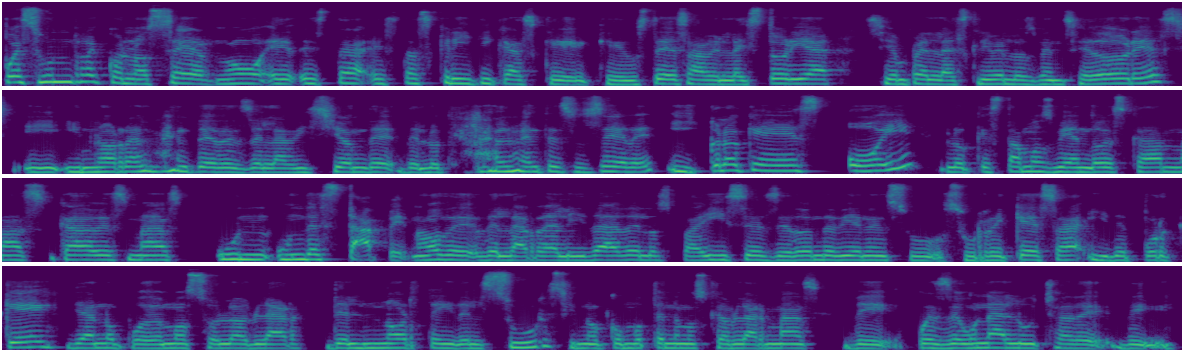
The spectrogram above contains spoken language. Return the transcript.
pues un reconocer, ¿no? E, esta, estas críticas que, que, ustedes saben, la historia siempre la escriben los vencedores y, y no realmente desde la visión de, de, lo que realmente sucede y creo que es hoy lo que estamos viendo es cada, más, cada vez más un, un destape, ¿no? De, de la realidad de los países, de dónde vienen su, riqueza y de por qué ya no podemos solo hablar del norte y del sur, sino cómo tenemos que hablar más de, pues, de una lucha de,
